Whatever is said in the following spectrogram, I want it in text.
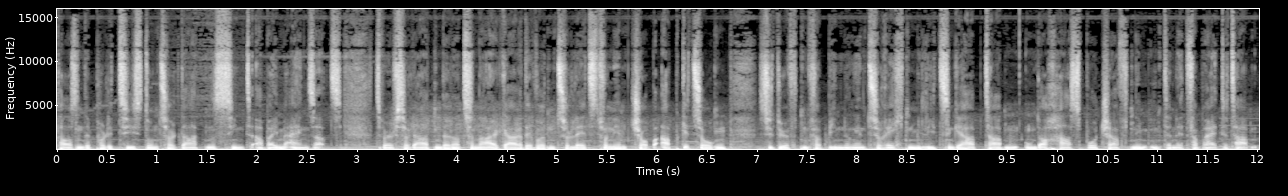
Tausende Polizisten und Soldaten sind aber im Einsatz. Zwölf Soldaten der Nationalgarde wurden zuletzt von ihrem Job abgezogen. Sie dürften Verbindungen zu rechten Milizen gehabt haben und auch Hassbotschaften im Internet verbreitet haben.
